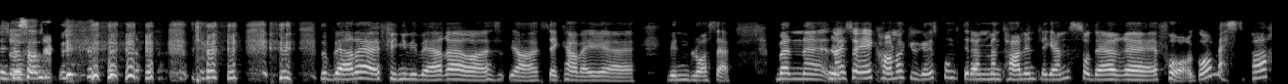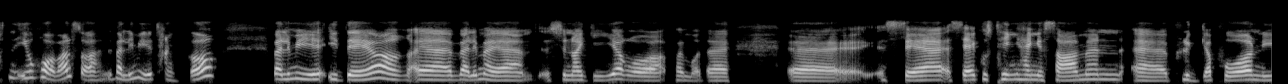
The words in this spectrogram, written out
Ikke sant? Blir det fingeren i været og ja, se hva vei eh, vinden blåser. Men eh, nei, så jeg har nok utgangspunkt i den mentale intelligens, og der eh, foregår mesteparten i hodet, altså. Veldig mye tanker veldig mye ideer, veldig mye synergier og på en måte eh, se, se, hvordan ting henger sammen, eh, plugge på ny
